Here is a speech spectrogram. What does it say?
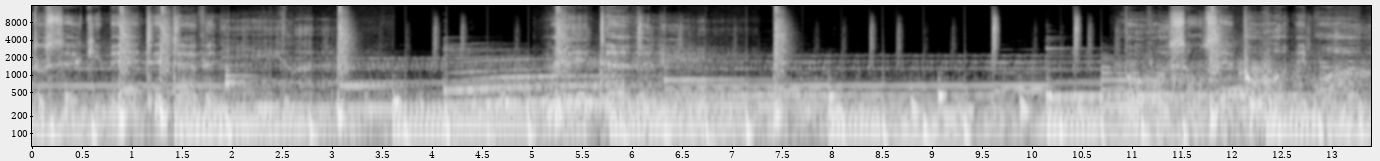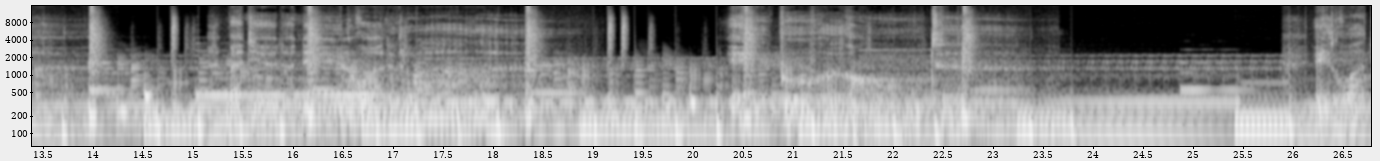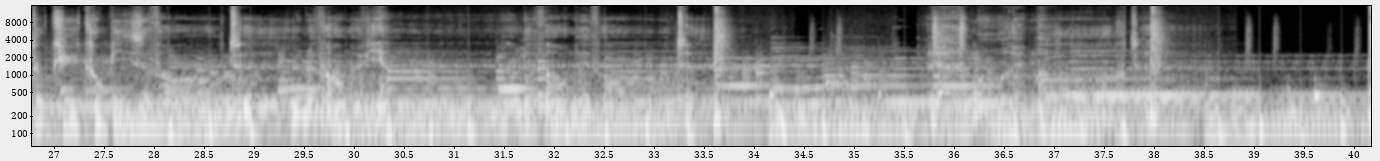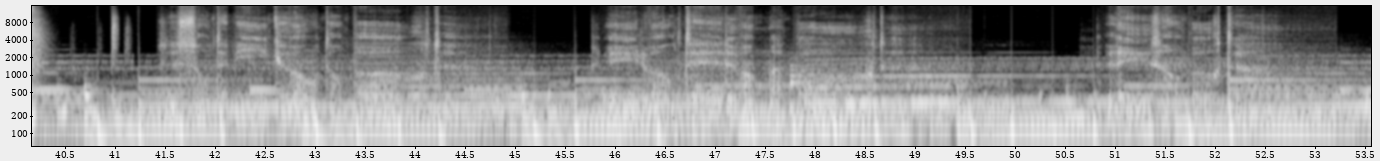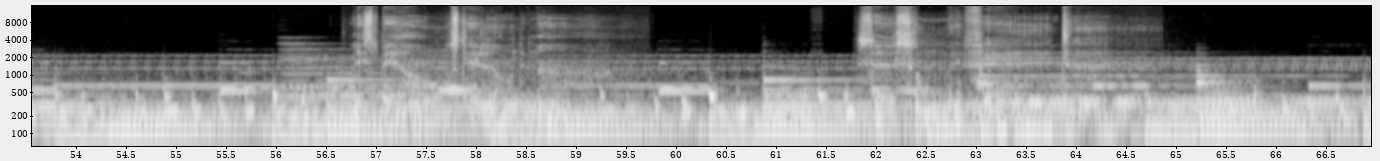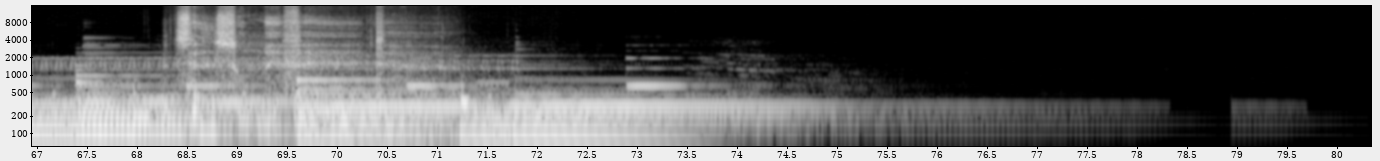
Tout ce qui m'était à venir m'est avenu. Pauvre sens et pauvre mémoire m'a Dieu donné se sont méfaites.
